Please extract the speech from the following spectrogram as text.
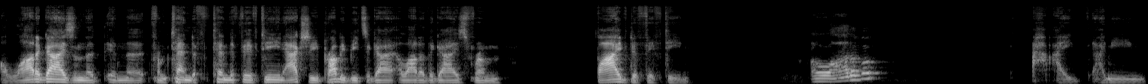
a lot of guys in the in the from 10 to 10 to 15. Actually, probably beats a guy a lot of the guys from five to 15. A lot of them. I I mean,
